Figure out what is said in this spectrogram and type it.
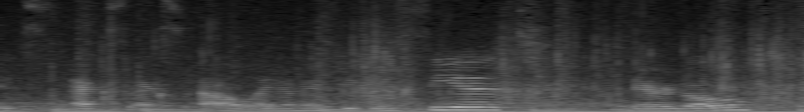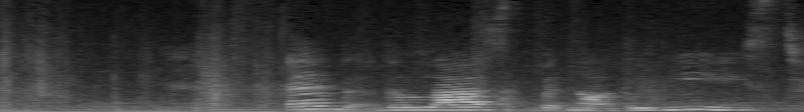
It's XXL I don't know if you can see it. There you go. And the last but not the least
